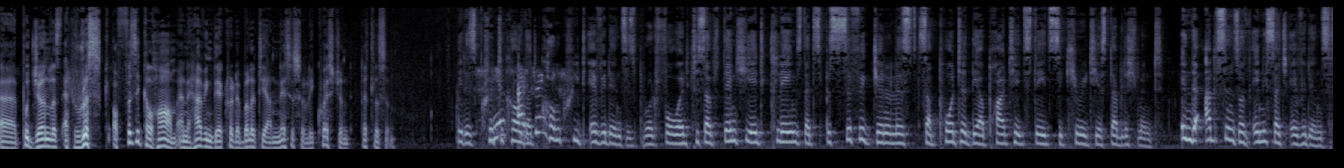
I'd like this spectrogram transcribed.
uh, put journalists at risk of physical harm and having their credibility unnecessarily questioned. Let's listen. It is critical Yes, that think- concrete evidence is brought forward to substantiate claims that specific journalists supported the apartheid state security establishment. In the absence of any such evidence,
